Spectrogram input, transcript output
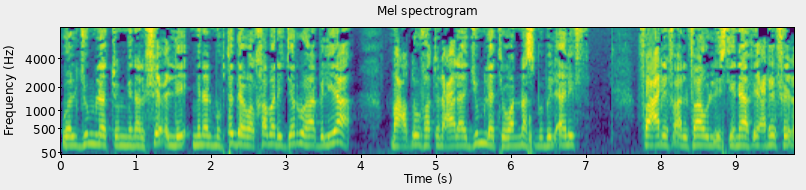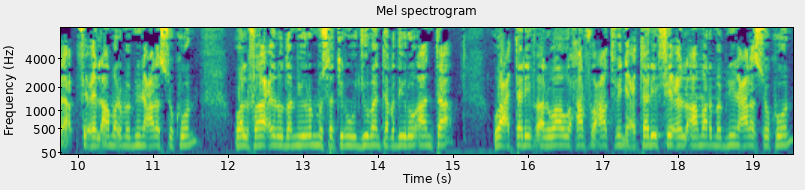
wاljumlaة min alficli min almubtada wاlkhabri jaruha bilyaa macduufaة calى jumlati wالnasb biاlalif facrif alfaaw اlistinaaf icrif ficil amr mabniyu calى الsukuun wاlfaacilu damiiru mustatir wujuba taqdiiru anta wاctarif alwaaw xarfu caطfin ictarif ficil amr mabniyu calى الsukuun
